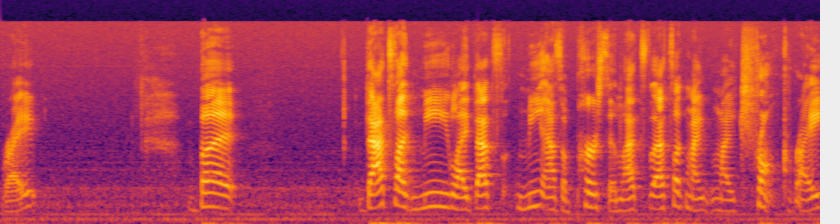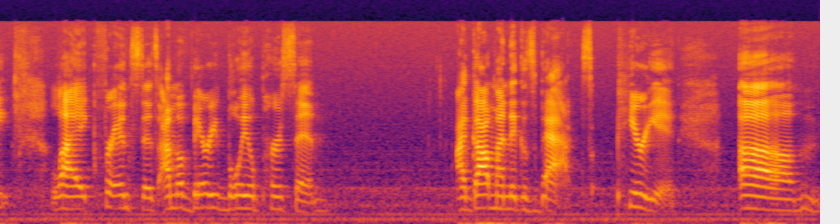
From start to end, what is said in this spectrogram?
right? But that's like me like that's me as a person. That's that's like my my trunk right? Like for instance i'm a very loyal person. I got my niggas backs period. Um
